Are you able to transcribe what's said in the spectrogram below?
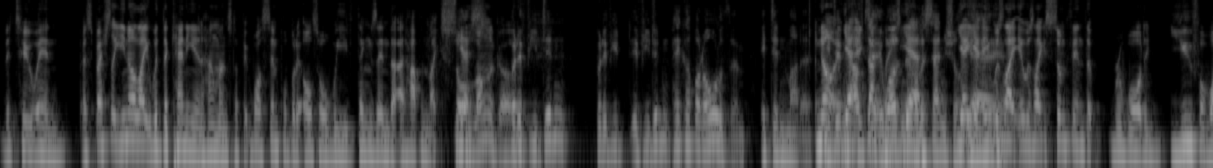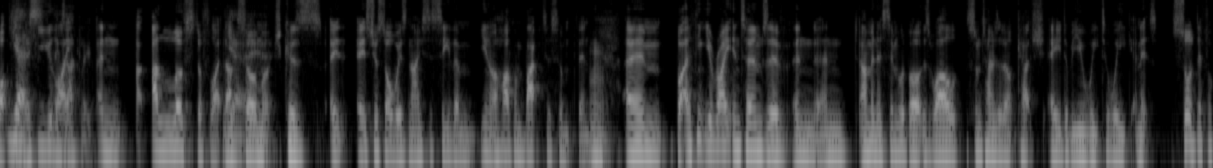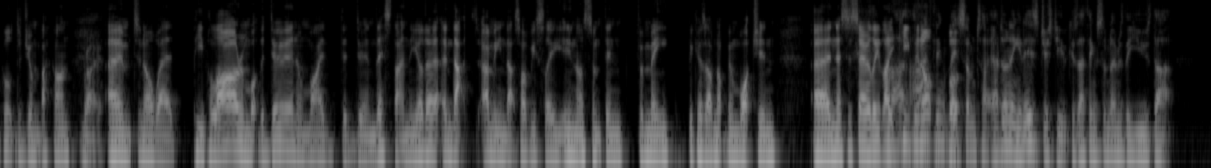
the two in, especially you know like with the Kenny and Hangman stuff. It was simple, but it also weaved things in that had happened like so Yes, long ago. But if you didn't But if you if you didn't pick up on all of them, it didn't matter. No, you didn't yeah, have exactly. To, it wasn't yeah. all essential. Yeah, yeah, It was like it was like something that rewarded you for watching. Yes, if you like, exactly. and I, I love stuff like that Yeah, so yeah. much because it, it's just always nice to see them, you know, harken back to something. Mm. Um, but I think you're right in terms of, and and I'm in a similar boat as well. Sometimes I don't catch AEW week to week, and it's so difficult to jump back on, Right. Um, to know where people are and what they're doing and why they're doing this, that, and the other. And that's, I mean, that's obviously you know something for me because I've not been watching uh, necessarily like I- keeping I, up. think but sometimes I don't think it is just you because I think sometimes they use that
